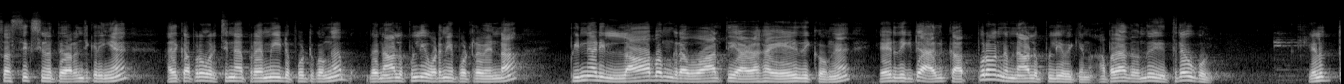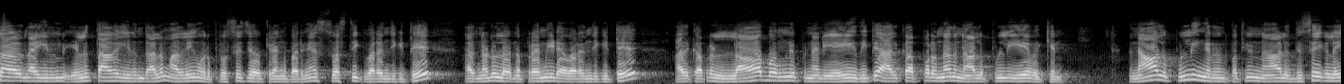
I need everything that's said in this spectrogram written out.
ஸ்வஸ்திக் சின்னத்தை வரைஞ்சிக்கிறீங்க. அதுக்கப்புறம் ஒரு சின்ன பிரமிடை போட்டுக்கோங்க. இந்த நாலு புள்ளி உடனே போட்டுற வேண்டாம். பின்னாடி லாபம்ங்கிற வார்த்தையை அழகாக எழுதிக்கோங்க. எழுதிக்கிட்டு அதுக்கப்புறம் இந்த நாலு புள்ளி வைக்கணும். அப்போ தான் அது வந்து திறவுகோள். எழுத்தாக இரு எழுத்தாக இருந்தாலும் அதுலேயும் ஒரு ப்ரொசீஜர் வைக்கிறாங்க பாருங்கள் ஸ்வஸ்திக் வரைஞ்சிக்கிட்டு அது நடுவில் அந்த பிரமிடை வரைஞ்சிக்கிட்டு அதுக்கப்புறம் லாபம்னு பின்னாடி எழுதிட்டு அதுக்கப்புறம் தான் அந்த நாலு புள்ளியே வைக்கணும். நாலு புள்ளிங்கிறது வந்து பார்த்திங்கன்னா நாலு திசைகளை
